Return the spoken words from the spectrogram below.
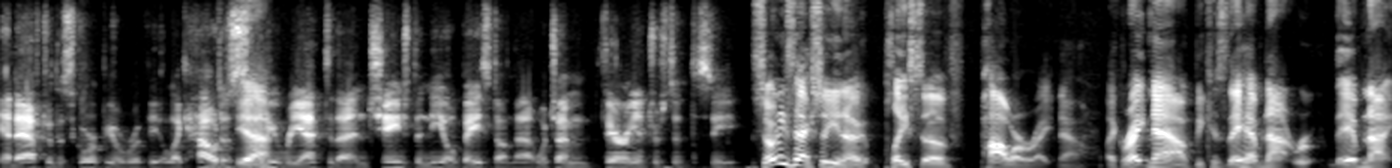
and after the Scorpio reveal? Like, how does Yeah. Sony react to that and change the Neo based on that? Which I'm very interested to see. Sony's actually in a place of power right now. Like right now, because they have not re- they have not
